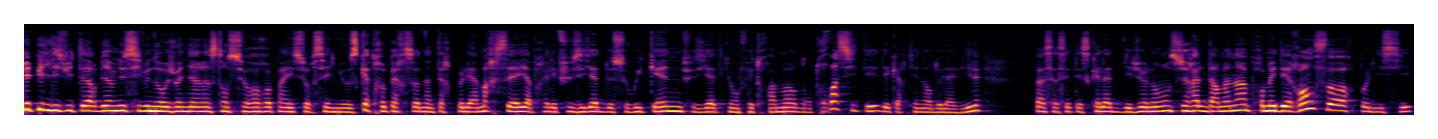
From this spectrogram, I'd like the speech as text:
Il est pile 18h, bienvenue si vous nous rejoignez à l'instant sur Europe 1 et sur CNews. Quatre personnes interpellées à Marseille après les fusillades de ce week-end, fusillades qui ont fait trois morts dans trois cités des quartiers nord de la ville. Face à cette escalade des violences, Gérald Darmanin promet des renforts policiers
